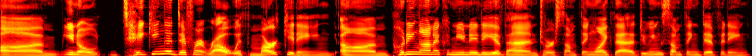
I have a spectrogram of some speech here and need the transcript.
um you know taking a different route with marketing um putting on a community event or something like that doing something different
